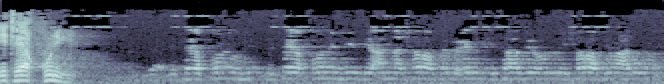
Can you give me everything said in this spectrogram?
لتيقنه. لتيقنه لتيقنه بأن شرف العلم تابع لشرف معلومه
